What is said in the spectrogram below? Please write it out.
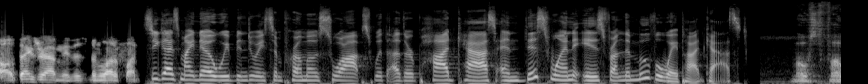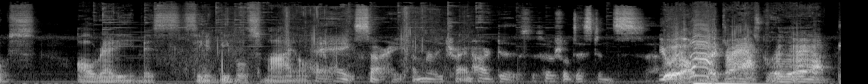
Oh, thanks for having me. This has been a lot of fun. So, you guys might know we've been doing some promo swaps with other podcasts, and this one is from the Move Away podcast. Most folks already miss seeing people smile. Hey, hey, sorry. I'm really trying hard to social distance. You don't have to ask for that.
